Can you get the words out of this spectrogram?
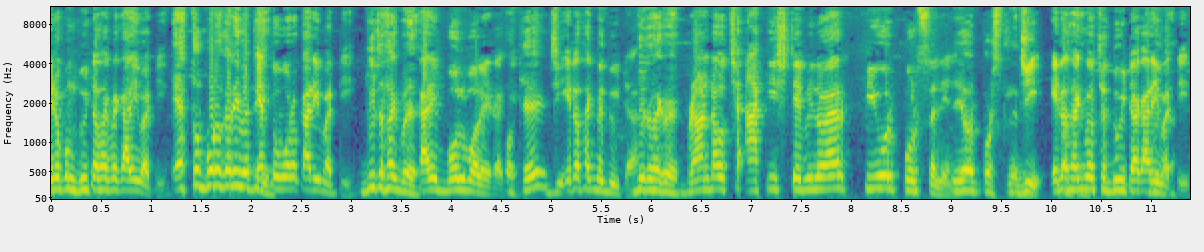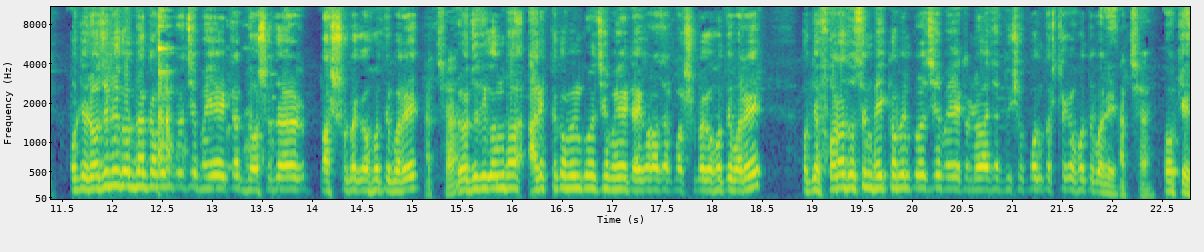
এরকম দুইটা থাকবে কারি বাটি এত বড় কারি বাটি এত বড় কারি বাটি দুইটা থাকবে? কারি বোল বলে এটাকে। ওকে। জি এটা থাকবে দুইটা। দুইটা থাকবে। ব্র্যান্ডটা হচ্ছে আকিস tableware pure porcelain. Pure porcelain. জি এটা থাকবে হচ্ছে দুইটা কারি বাটি ওকে রজনীগন্ধা কমেন্ট করেছে ভাইয়া এটা দশ হাজার পাঁচশো টাকা হতে পারে। আচ্ছা। রজনীগন্ধা আরেকটা কমেন্ট করেছে ভাইয়া এটা এগারো হাজার পাঁচশো টাকা হতে পারে। ওকে ফরাদ হোসেন ভাই কমেন্ট করেছে ভাই এটা নয় হাজার দুইশো পঞ্চাশ টাকা হতে পারে। আচ্ছা। ওকে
